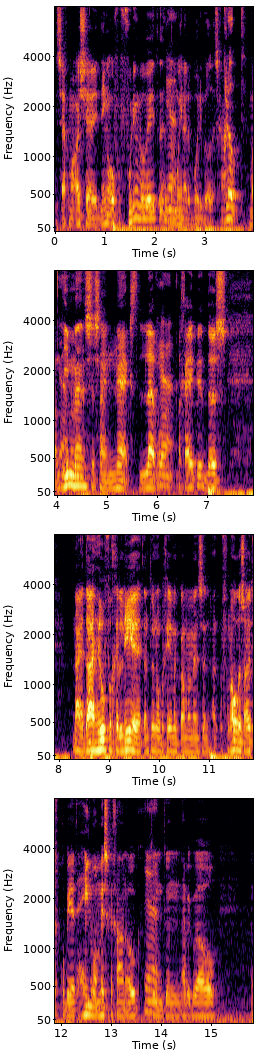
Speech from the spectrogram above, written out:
zeg maar, als je dingen over voeding wil weten, dan moet je naar de bodybuilders gaan. Klopt. Want die mensen zijn next level. Begrijp je? Dus nou ja, daar heel veel geleerd. En toen op een gegeven moment kwamen mensen van alles uitgeprobeerd. Helemaal misgegaan ook. Toen, toen heb ik wel... eh,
